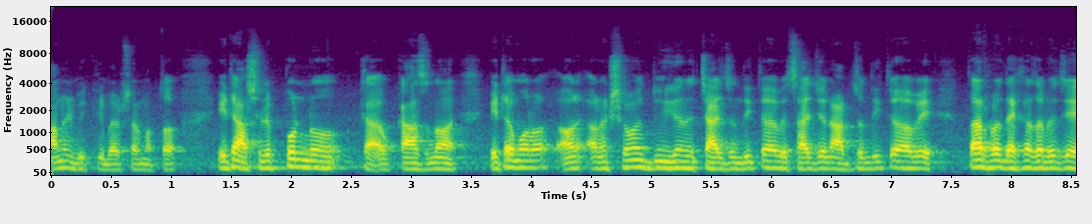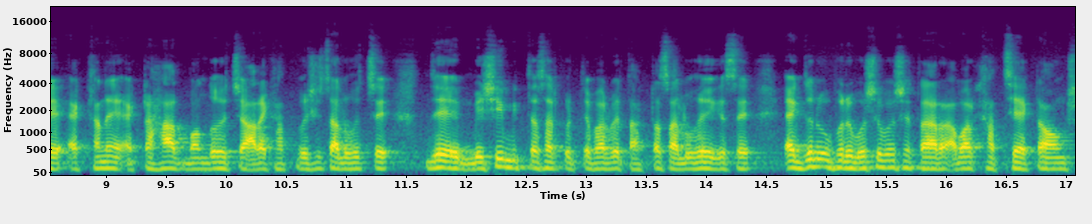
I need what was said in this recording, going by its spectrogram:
মানুষ বিক্রি ব্যবসার মতো। এটা আসলে পণ্য কাজ নয়। এটা মনে অনেক সময় দুইজনে চারজন দিতে হবে, চারজন, আটজন দিতে হবে। তারপর দেখা যাবে যে, একখানে একটা হাত বন্ধ হচ্ছে, আরেক হাত বেশি চালু হচ্ছে, যে বেশি মিথ্যাচার করতে পারবে, তারটা চালু হয়ে গেছে। একজনের উপরে বসে বসে তার আবার খাচ্ছে একটা অংশ,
